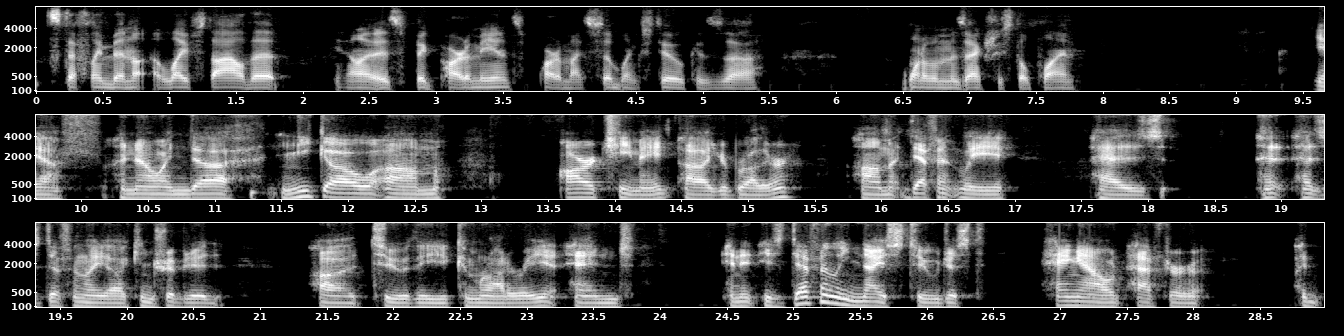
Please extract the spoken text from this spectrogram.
it's definitely been a lifestyle that you know is a big part of me, and it's part of my siblings too, because uh, one of them is actually still playing. Yeah, I know. And uh, Nico, um, our teammate, uh, your brother, um, definitely has has definitely uh, contributed uh, to the camaraderie and and it is definitely nice to just hang out after and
